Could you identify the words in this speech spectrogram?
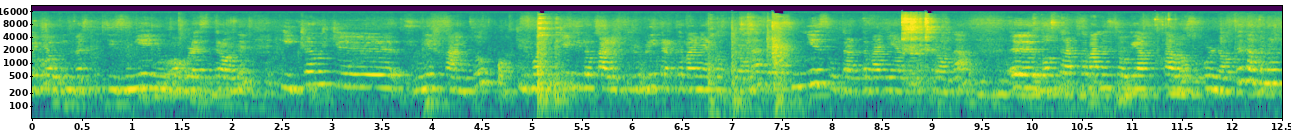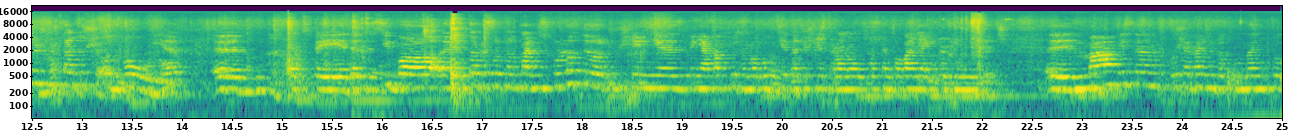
Wydział Inwestycji zmienił w ogóle strony i część mieszkańców, czyli właścicieli lokali, którzy byli traktowani jako strona, teraz nie są traktowani jako strona, bo traktowane są jak całe wspólnoty, natomiast część mieszkańców się odwołuje od tej decyzji, bo to, że członkami wspólnoty oczywiście nie zmienia faktu, że mogą być jednocześnie stroną postępowania i powinni być. Y, Mam, jestem w posiadaniu dokumentu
